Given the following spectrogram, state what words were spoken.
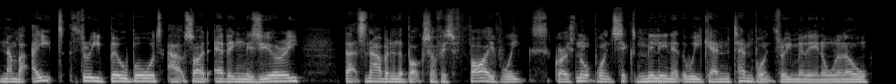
number eight, Three Billboards Outside Ebbing, Missouri. That's now been in the box office five weeks, grossed 0.6 million at the weekend, 10.3 million all in all.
